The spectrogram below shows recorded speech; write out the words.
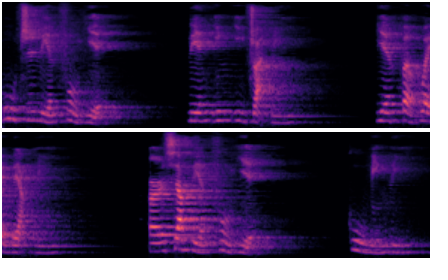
物之连复也，连阴亦转离，言本位两离，而相连复也，故名离，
